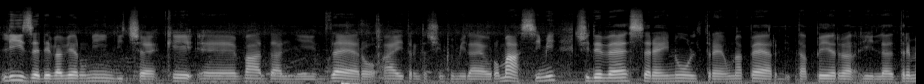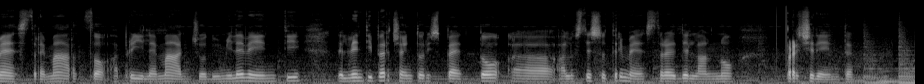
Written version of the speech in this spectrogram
L'ISE deve avere un indice che eh, va dagli 0 ai 35 mila euro massimi, ci deve essere inoltre una perdita per il trimestre trimestre marzo, aprile, maggio 2020 del 20% rispetto eh, allo stesso trimestre dell'anno precedente.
